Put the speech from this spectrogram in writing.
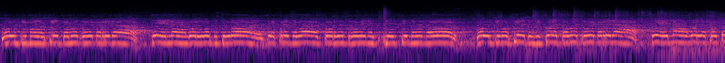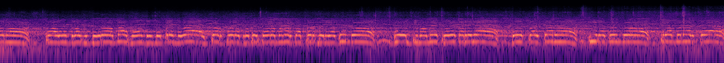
Último 200 metros de carrera. En la vanguardia de Chevron. Se prende va. Por dentro viene siendo Vengador. Último 150 metros de carrera. En la vanguardia Espartano. Por dentro de Chevron. Más adentro se prende va. Por fuera tropeza ahora Monarca por Iracundo. Último metro de carrera. Espartano. Iracundo. Gran Monarca.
